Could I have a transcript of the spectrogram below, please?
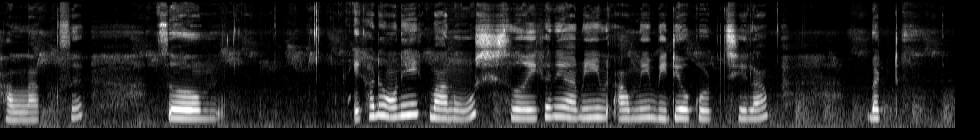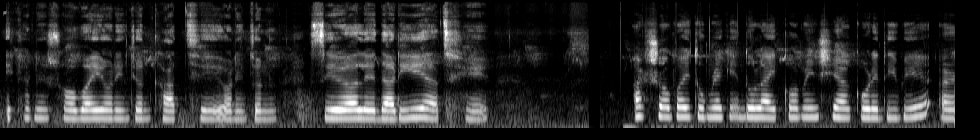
ভালো লাগছে। সো এখানে অনেক মানুষ সো এখানে আমি আমি ভিডিও করছিলাম বাট এখানে সবাই অনেকজন খাচ্ছে, অনেকজন সিরিয়ালে দাঁড়িয়ে আছে। আর সবাই তোমরা কিন্তু লাইক কমেন্ট শেয়ার করে দিবে। আর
